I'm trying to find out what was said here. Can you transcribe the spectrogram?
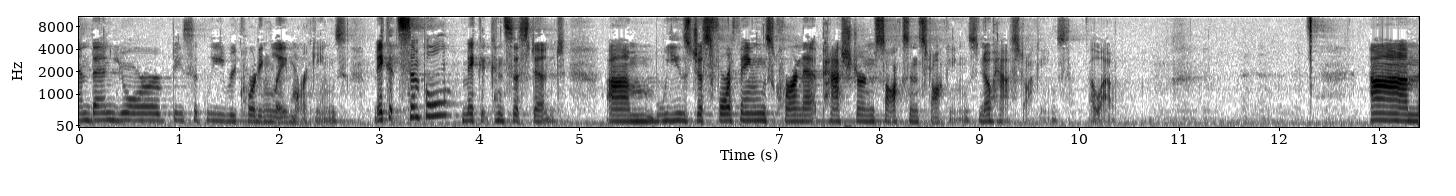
and then you're basically recording leg markings. Make it simple, make it consistent. Um, we use just four things coronet, pastern, socks, and stockings. No half stockings allowed. Um,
